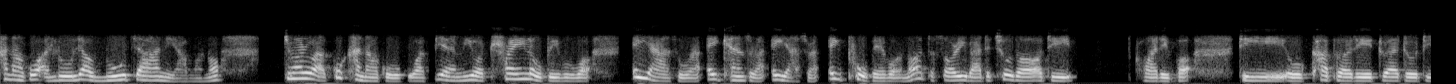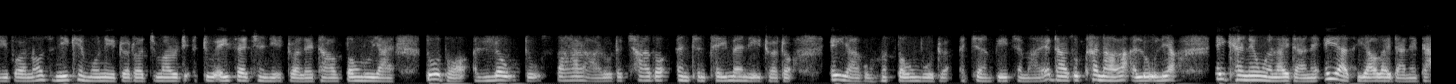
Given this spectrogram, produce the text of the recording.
ခန္ဓာကိုယ်ကအလိုလျောက်နိုးကြားနေတာပေါ့နော် ကျမတို့ကကိုယ်ခန္ဓာကိုယ်ကိုပြန်ပြီးတော့ train လုပ်ပေးဖို့ပေါ့အိယာဆိုတာအိတ်ခမ်းဆိုတာအိယာဆိုတာအိတ်ဖို့ပဲပေါ့နော် sorry ပါတချို့တော့ဒီဟွာတွေပေါ့ဒီဟို couple တွေအတွက်တို့ဒီပေါ့နော်ဇနီးခင်မွန်းတွေအတွက်တော့ကျမတို့ဒီအတူအိတ်ဆက်ခြင်းတွေအတွက်လည်းဒါကိုသုံးလို့ရတယ်သို့တော့အလုပ်တို့စားတာတို့တခြားသော entertainment တွေအတွက်တော့အိယာကိုမသုံးဖို့အတွက်အကြံပေးချင်ပါတယ်ဒါဆိုခန္ဓာကအလိုလျောက်အိတ်ခမ်းထဲဝင်လိုက်တာနဲ့အိယာစီရောက်လိုက်တာနဲ့ဒါ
